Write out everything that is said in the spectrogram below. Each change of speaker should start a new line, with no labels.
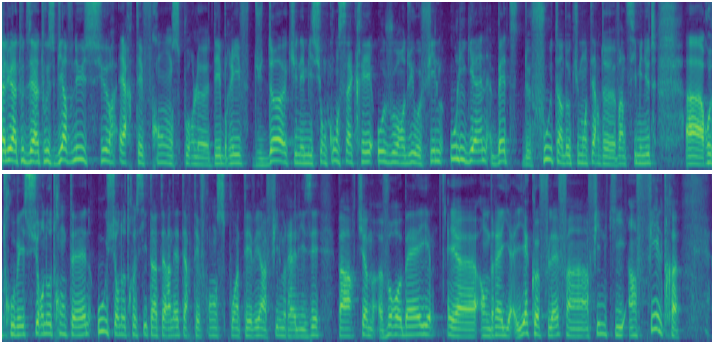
Salut à toutes et à tous, bienvenue sur RT France pour le débrief du doc, une émission consacrée aujourd'hui au film Hooligan, bête de foot, un documentaire de 26 minutes à retrouver sur notre antenne ou sur notre site internet rtfrance.tv, un film réalisé par Artyom Vorobey et euh, Andrei Yakovlev, un film qui infiltre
